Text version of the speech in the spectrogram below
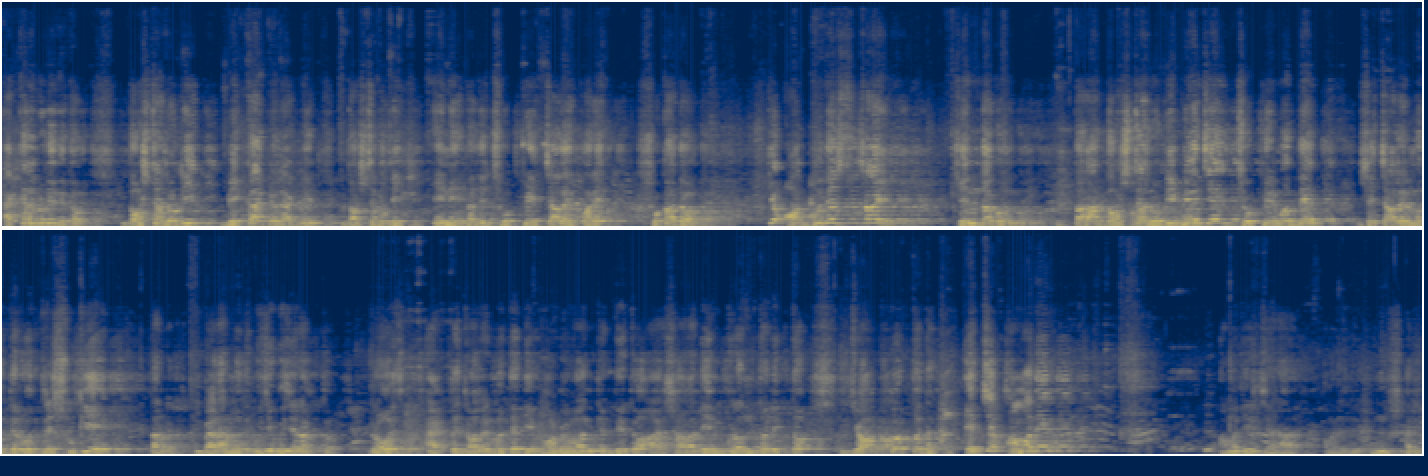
একখানা রুটি দিত। দশটা রুটি ভিক্ষায় পেল একদিন। দশটা রুটি এনে তাদের ঝুপড়ির চালের পরে শুকাতো। কি অদ্ভুত স্টাইল। চিন্তা করুন, তারা দশটা রুটি পেয়েছে ঝুপড়ির মধ্যে, সে চালের মধ্যে রোদ্রে শুকিয়ে তারপর বেড়ার মধ্যে গুজে গুজে রাখতো। রোজ একটা জলের মধ্যে দিয়ে ভগবানকে দিত আর সারাদিন গ্রন্থ লিখত জব করতো। এর চেয়ে আমাদের আমাদের যারা, আমাদের অনুসারী,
